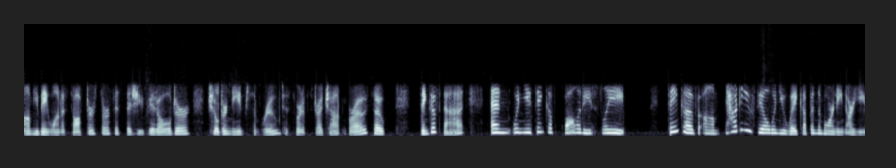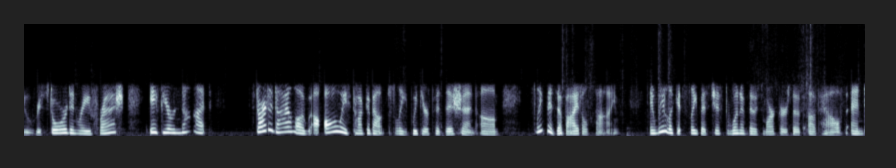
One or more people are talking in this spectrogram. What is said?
Um, you may want a softer surface as you get older. Children need some room to sort of stretch out and grow. So think of that. And when you think of quality sleep think of um, how do you feel when you wake up in the morning? Are you restored and refreshed? If you're not, start a dialogue. Always talk about sleep with your physician. Um, sleep is a vital sign. And we look at sleep as just one of those markers of, of health. And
